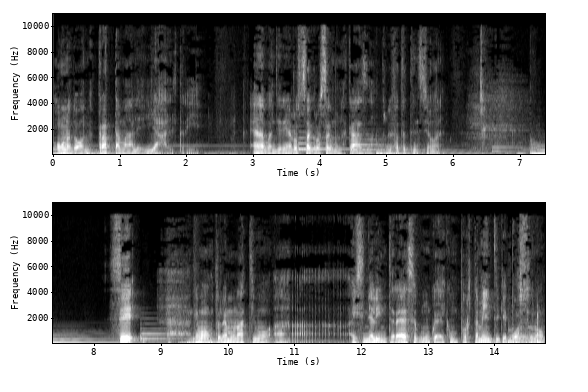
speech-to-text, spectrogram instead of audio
o una donna tratta male gli altri, è una bandierina rossa grossa come una casa, cui fate attenzione. Se andiamo, torniamo un attimo a, ai segnali di interesse, comunque ai comportamenti che possono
